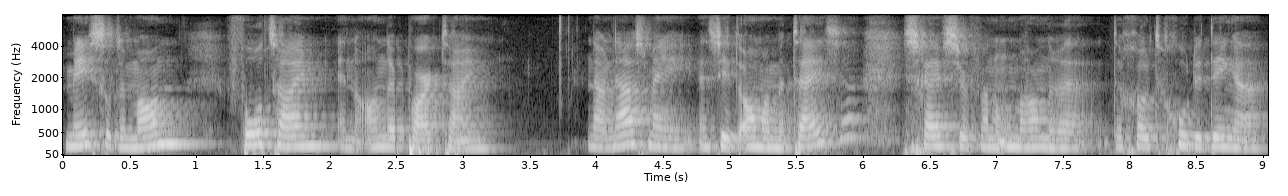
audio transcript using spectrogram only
meestal de man, fulltime en de ander parttime. Nou, naast mij zit Alma Matthijssen, schrijfster van onder andere De Grote Goede Dingen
